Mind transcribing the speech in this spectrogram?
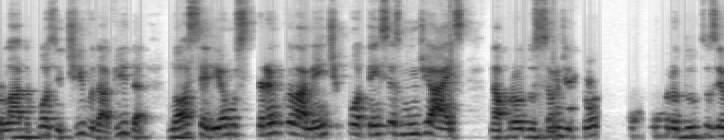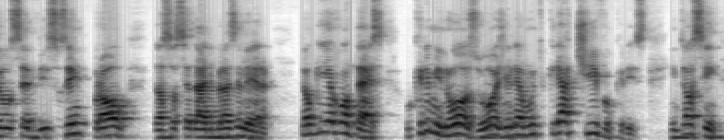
o lado positivo da vida, nós seríamos tranquilamente potências mundiais na produção de todos os produtos e os serviços em prol da sociedade brasileira. Então, o que, que acontece? O criminoso hoje ele é muito criativo, Cris. Então, assim,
